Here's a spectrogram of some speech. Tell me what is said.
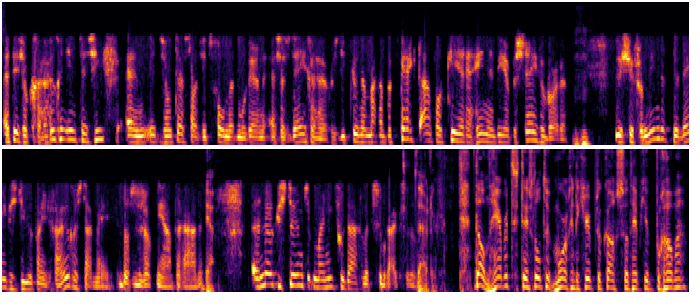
Het is ook geheugenintensief. En zo'n Tesla zit vol met moderne SSD-geheugens. Die kunnen maar een beperkt aantal keren heen en weer beschreven worden. Hm. Dus je vermindert de levensduur van je geheugens daarmee. Dat is dus ook niet aan te raden. Ja. Een leuke stunt, maar niet voor dagelijks gebruik. Duidelijk. Dan, Herbert, tenslotte, morgen in de CryptoCast. Wat heb je op het programma?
